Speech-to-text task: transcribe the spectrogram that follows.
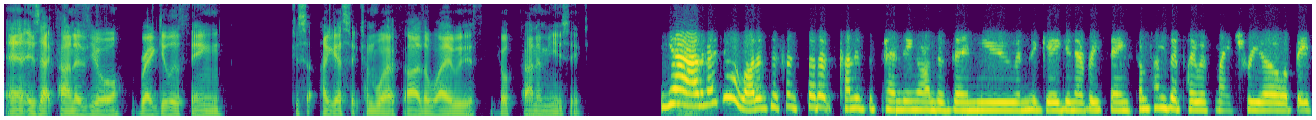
And is that kind of your regular thing? Because I guess it can work either way with your kind of music. Yeah, I mean, I do a lot of different setups, kind of depending on the venue and the gig and everything. Sometimes I play with my trio, a bass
